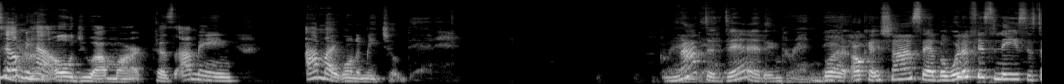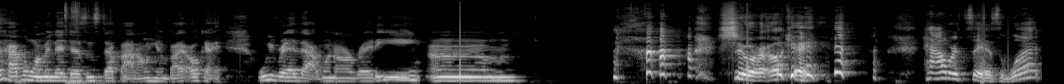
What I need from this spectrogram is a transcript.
tell me how old you are, Mark. Because I mean, I might want to meet your not the dead. Granddaddy. But okay, Sean said, but what if his niece is to have a woman that doesn't step out on him by okay, we read that one already. Um Sure, okay. Howard says, What?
